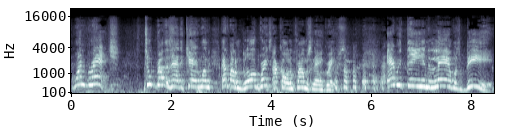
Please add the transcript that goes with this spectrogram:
One branch. Two brothers had to carry one. That's why them globe grapes, I call them promised land grapes. Everything in the land was big.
